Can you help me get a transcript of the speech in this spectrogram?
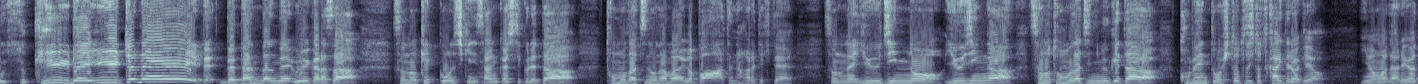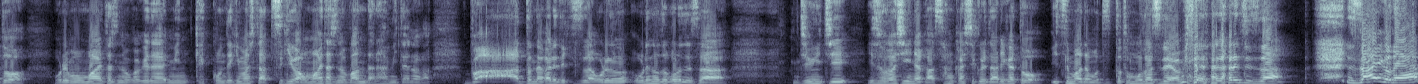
好きでいてねって、で、だんだんね、上からさ、その結婚式に参加してくれた友達の名前がバーって流れてきて、そのね、友人の、友人がその友達に向けたコメントを一つ一つ書いてるわけよ。今までありがとう。俺もお前たちのおかげでみん結婚できました。次はお前たちの番だな、みたいなのが、バーっと流れてきてさ、俺の、俺のところでさ、純一、忙しい中参加してくれてありがとう。いつまでもずっと友達だよ、みたいな流れてさ、最後ね、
